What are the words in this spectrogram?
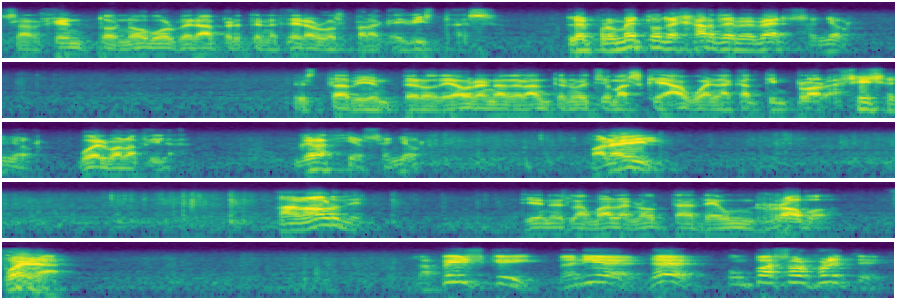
Sargento no volverá a pertenecer a los paracaidistas. Le prometo dejar de beber, señor. Está bien, pero de ahora en adelante no eche más que agua en la cantimplora. Sí, señor. Vuelva a la fila. Gracias, señor. Pareil, A la orden. tienes la mala nota de un robo. ¡Fuera! Zapinski, Menier, eh, un paso al frente.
